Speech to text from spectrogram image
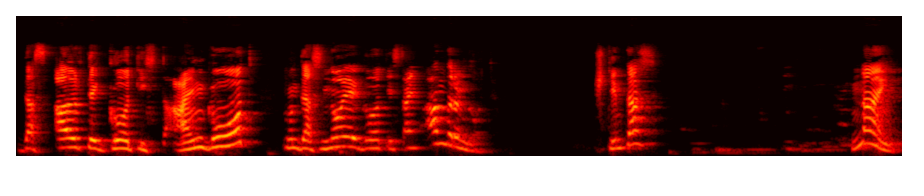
das alte Gott ist ein Gott und das neue Gott ist ein anderer Gott. Stimmt das? Nein.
